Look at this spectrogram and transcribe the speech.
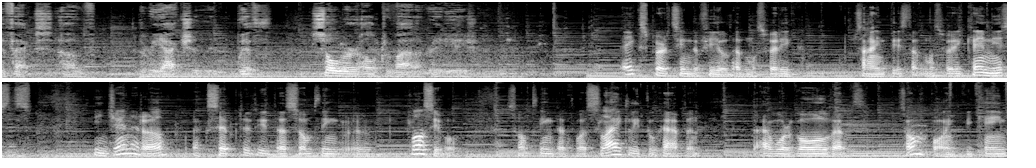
effects of the reaction with solar ultraviolet radiation. Experts in the field, atmospheric scientists, atmospheric chemists, in general accepted it as something uh, plausible, something that was likely to happen. Our goal at some point became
